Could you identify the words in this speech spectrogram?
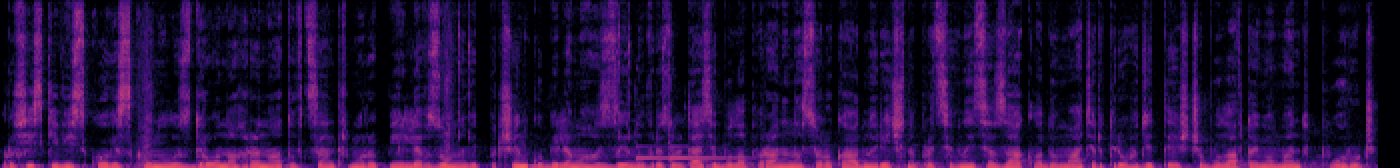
Російські військові скинули з дрона гранату в центр Миропілля в зону відпочинку біля магазину. В результаті була поранена 41-річна працівниця закладу, матір трьох дітей, що була в той момент поруч.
